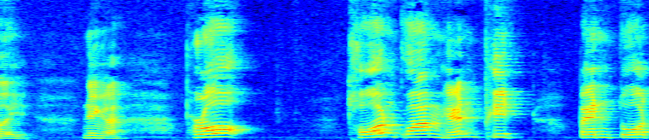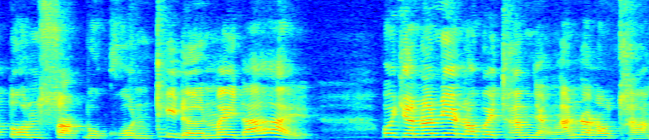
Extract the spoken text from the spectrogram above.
ลยนี่ไงเพราะถอนความเห็นผิดเป็นตัวตนสัตว์บุคคลที่เดินไม่ได้ เพราะฉะนั้นเนี่ยเราไปทำอย่างนั้นเราถาม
